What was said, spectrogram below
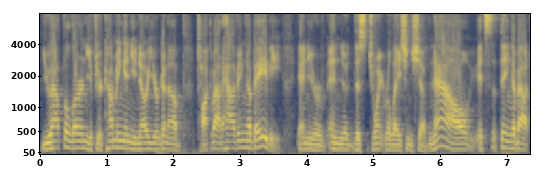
You have to learn if you're coming in, you know, you're going to talk about having a baby and you're in this joint relationship. Now it's the thing about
